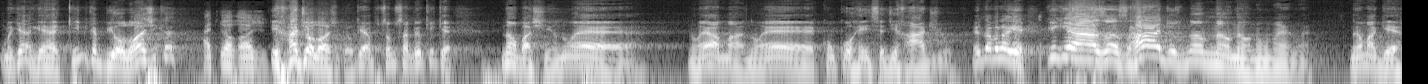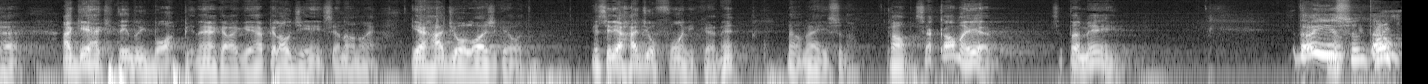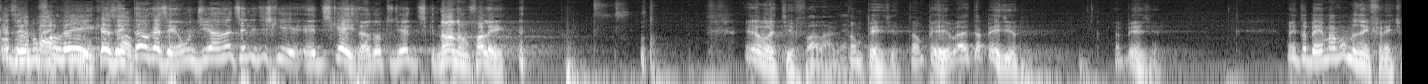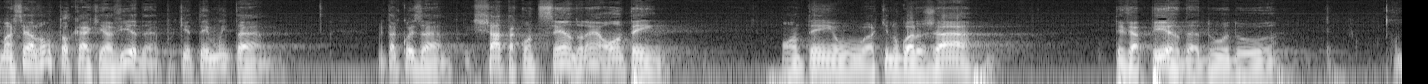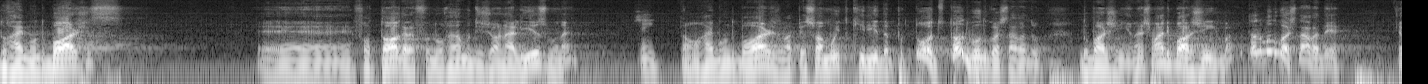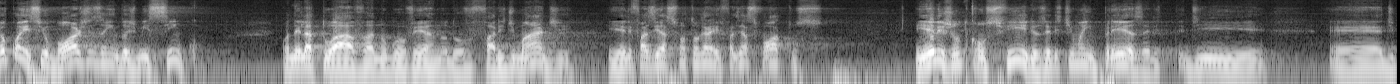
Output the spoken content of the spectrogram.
uma guerra, guerra química, biológica. Radiológica. E radiológica. O que? Precisamos saber o que, que é. Não, baixinho, não é. Não é, uma, não é concorrência de rádio. Ele estava falando aqui, o que, que é as, as rádios? Não, não, não, não é, não é. Não é uma guerra. A guerra que tem do Ibope, né? Aquela guerra pela audiência. Não, não é. Guerra radiológica é outra. Essa seria radiofônica, né? Não, não é isso, não. Calma, se acalma aí. Você também. Então é isso. Então, quer dizer, eu não falei. Quer dizer, então, quer dizer, um dia antes ele disse que, ele disse que é isso. Aí outro dia ele disse que. Não, não, não falei. Eu vou te falar. Estamos perdidos. Estamos perdidos. Está perdido. Está perdido. Muito bem, mas vamos em frente, Marcelo. Vamos tocar aqui a vida, porque tem muita, muita coisa chata acontecendo, né? Ontem, ontem o, aqui no Guarujá teve a perda do, do, do Raimundo Borges, é, fotógrafo no ramo de jornalismo, né? Sim. Então, Raimundo Borges, uma pessoa muito querida por todos, todo mundo gostava do, do Borginho, né? Chamado de Borginho, todo mundo gostava dele. Eu conheci o Borges em 2005, quando ele atuava no governo do Farid Madi, e ele fazia as fotografias, fazia as fotos. E ele, junto com os filhos, ele tinha uma empresa de, é, de,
